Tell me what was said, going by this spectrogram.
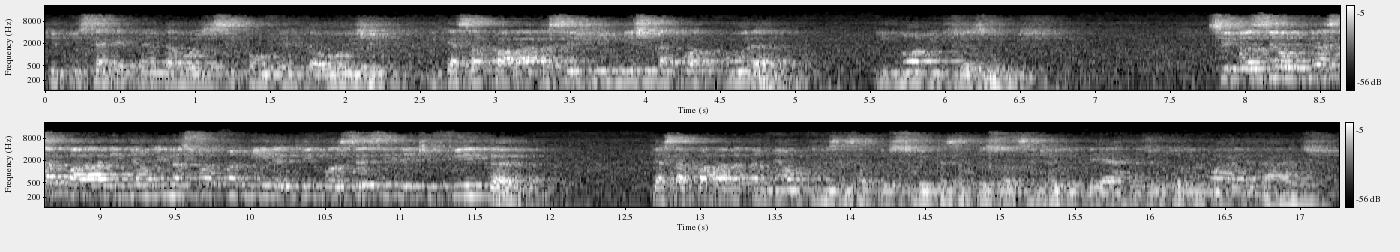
que tu se arrependa hoje, se converta hoje, e que essa palavra seja o início da tua cura, em nome de Jesus. Se você ouvir essa palavra e tem alguém na sua família que você se identifica, que essa palavra também alcance essa pessoa e que essa pessoa seja liberta de toda imoralidade.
